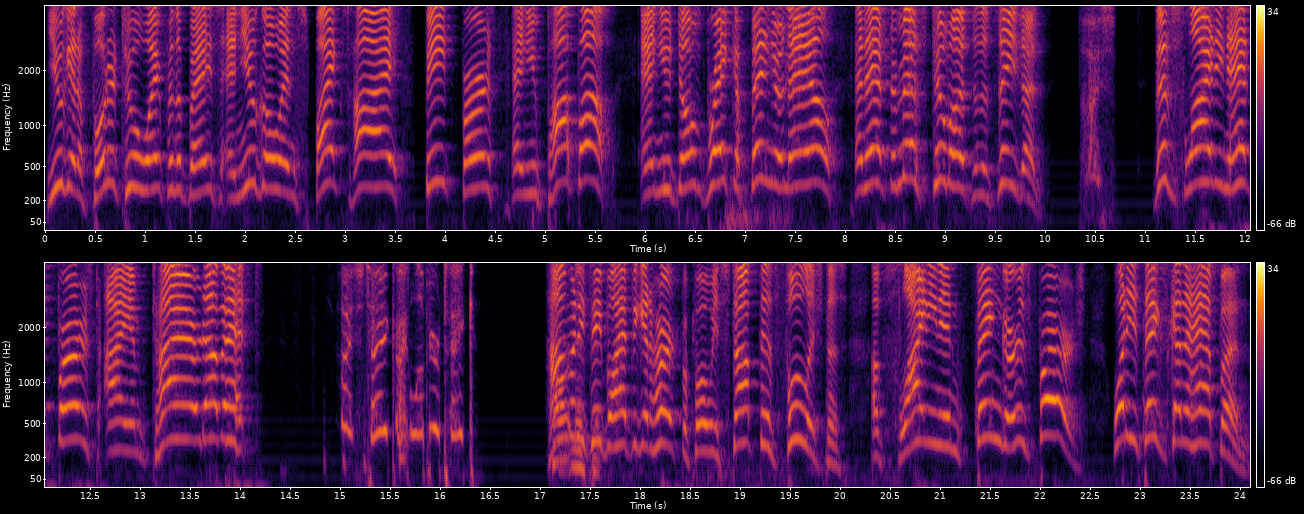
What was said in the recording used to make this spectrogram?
You get a foot or two away from the base, and you go in spikes high, feet first, and you pop up, and you don't break a fingernail and have to miss two months of the season. Nice. This sliding head first, I am tired of it. Nice take. I love your take. How many people have to get hurt before we stop this foolishness of sliding in fingers first? What do you think's going to happen?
